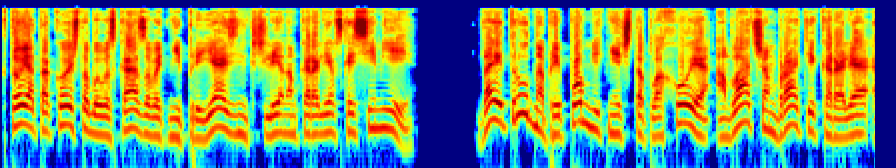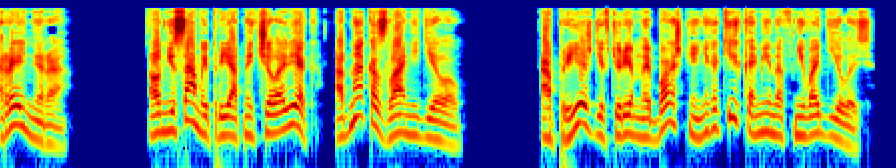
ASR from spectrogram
Кто я такой, чтобы высказывать неприязнь к членам королевской семьи? Да и трудно припомнить нечто плохое о младшем брате короля Рейнера. Он не самый приятный человек, однако зла не делал. А прежде в тюремной башне никаких каминов не водилось.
